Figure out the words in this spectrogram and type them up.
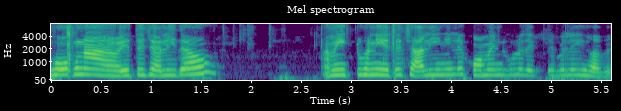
হোক না এতে চালিয়ে দাও। আমি একটুখানি এতে চালিয়ে নিলে কমেন্টগুলো দেখতে পেলেই হবে।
